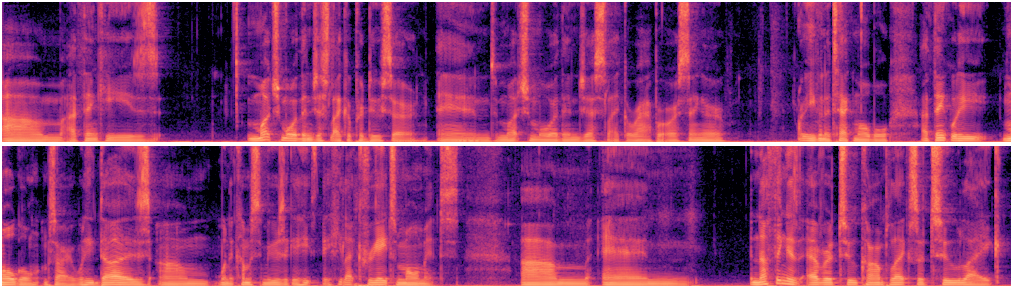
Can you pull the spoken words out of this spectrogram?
Um, I think he's much more than just like a producer and much more than just like a rapper or a singer or even a tech mobile. I think what he mogul, I'm sorry, what he does um, when it comes to music, he he like creates moments, um, and nothing is ever too complex or too like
